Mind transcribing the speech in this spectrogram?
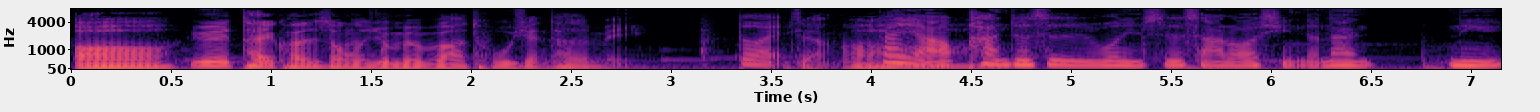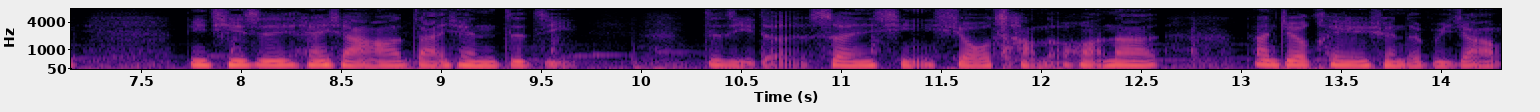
哦，因为太宽松了就没有办法凸显它的美，对，这样啊。但也要看，就是如果你是沙漏型的，那你你其实很想要展现自己自己的身形修长的话，那那你就可以选择比较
